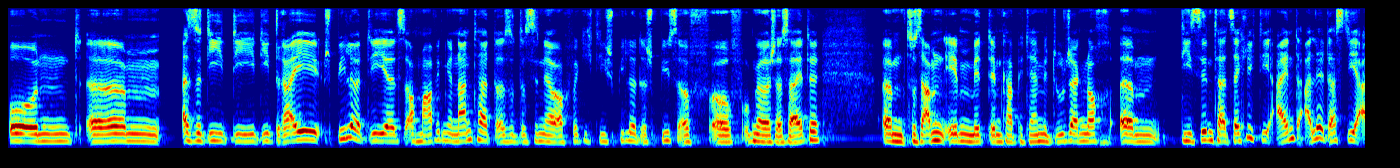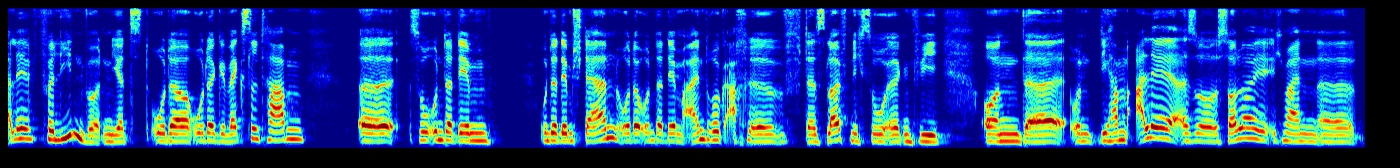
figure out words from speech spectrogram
Und ähm, also die die die drei Spieler, die jetzt auch Marvin genannt hat, also das sind ja auch wirklich die Spieler des Spiels auf auf ungarischer Seite, ähm, zusammen eben mit dem Kapitän mit Dujak noch, ähm, die sind tatsächlich, die eint alle, dass die alle verliehen wurden jetzt oder oder gewechselt haben, äh, so unter dem unter dem Stern oder unter dem Eindruck, ach, äh, das läuft nicht so irgendwie. Und äh, und die haben alle, also Soloy, ich meine, äh,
